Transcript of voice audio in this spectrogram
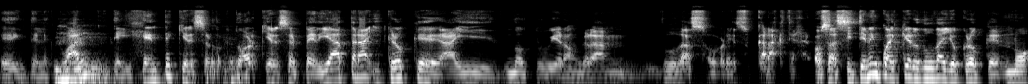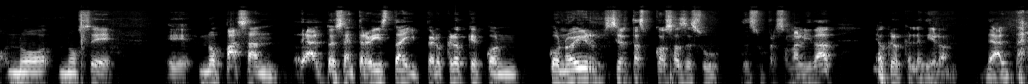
eh, intelectual, inteligente, quiere ser doctor, quiere ser pediatra y creo que ahí no tuvieron gran duda sobre su carácter. O sea, si tienen cualquier duda, yo creo que no, no, no sé, eh, no pasan de alto esa entrevista, y, pero creo que con, con oír ciertas cosas de su, de su personalidad, yo creo que le dieron de alta.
